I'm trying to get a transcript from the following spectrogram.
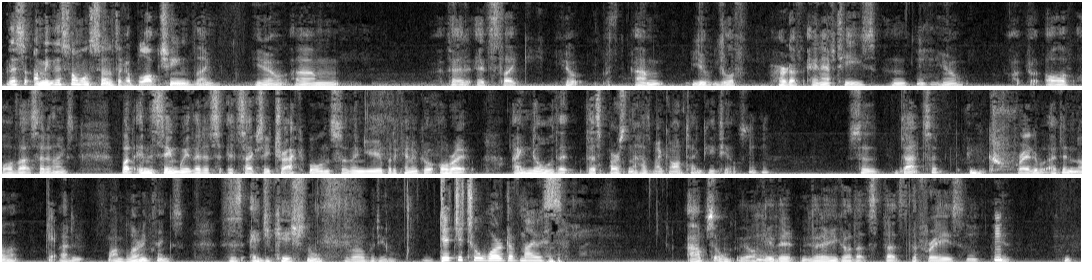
this, I mean, this almost sounds like a blockchain thing. You know, um, that it's like you know, um, you, you'll have heard of NFTs and you know all of all of that side of things, but in the same way that it's it's actually trackable, and so then you're able to kind of go, all right, I know that this person has my contact details. So that's an incredible. I didn't know that. Yeah. I didn't. I'm learning things. This is educational as well, video. Digital word of mouth. Absolutely. Okay, there, there you go. That's that's the phrase. You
